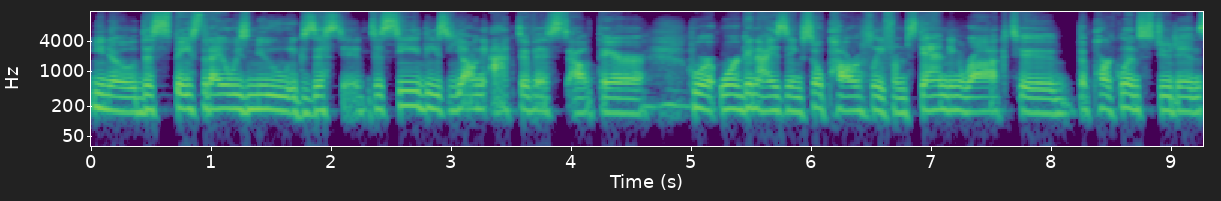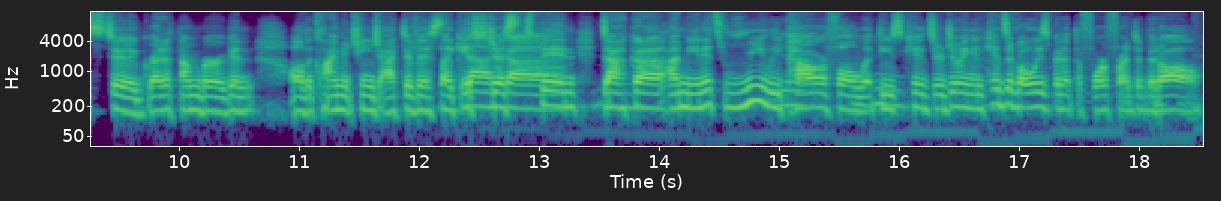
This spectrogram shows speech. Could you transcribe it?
you know, the space that I always knew existed. To see these young activists out there who mm-hmm. are organizing so powerfully from Standing Rock to the Parkland students to Greta Thunberg and all the climate change activists. Like it's DACA. just been mm-hmm. DACA. I mean, it's really powerful what these mm-hmm. kids are doing. And kids have always been at the forefront of it all.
